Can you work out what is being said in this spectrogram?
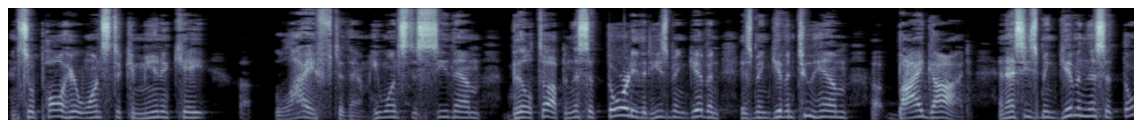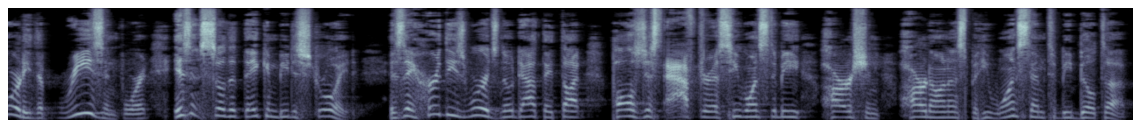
And so Paul here wants to communicate life to them. He wants to see them built up. And this authority that he's been given has been given to him uh, by God. And as he's been given this authority, the reason for it isn't so that they can be destroyed. As they heard these words, no doubt they thought, Paul's just after us. He wants to be harsh and hard on us, but he wants them to be built up.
